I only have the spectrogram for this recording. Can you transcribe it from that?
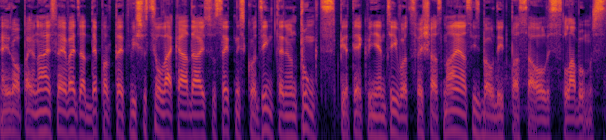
Eiropai un ASV vajadzētu deportēt visus cilvēkādājus uz etnisko dzimteni un punkts. Pietiek viņiem dzīvot svešās mājās, izbaudīt pasaules labumus.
